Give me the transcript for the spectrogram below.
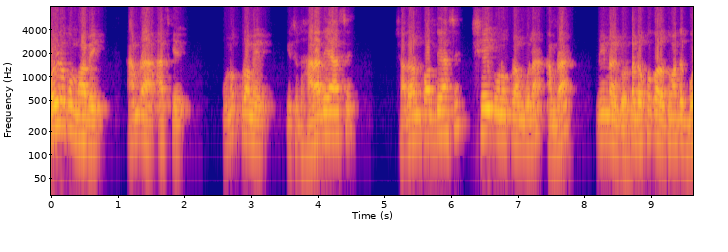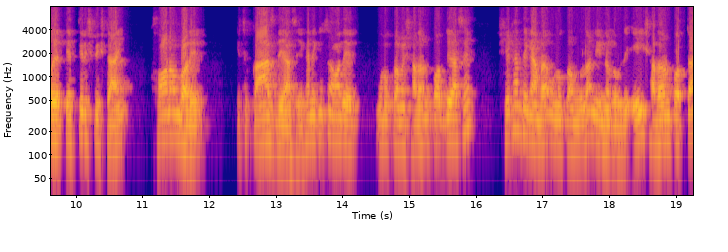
ওই রকম ভাবে আমরা আজকে অনুক্রমের কিছু ধারা দেয়া আছে, সাধারণ পদ দেয়া আছে, সেই অনুক্রমগুলা আমরা নির্ণয় করব। লক্ষ্য করো, তোমাদের বইয়ের তেত্রিশ পৃষ্ঠায় খ নম্বরের কিছু কাজ দেয়া আছে। এখানে কিছু আমাদের অনুক্রমের সাধারণ পদ দেয়া আছে। সেখান থেকে আমরা অনুক্রমগুলো নির্ণয় করব যে এই সাধারণ পদটা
